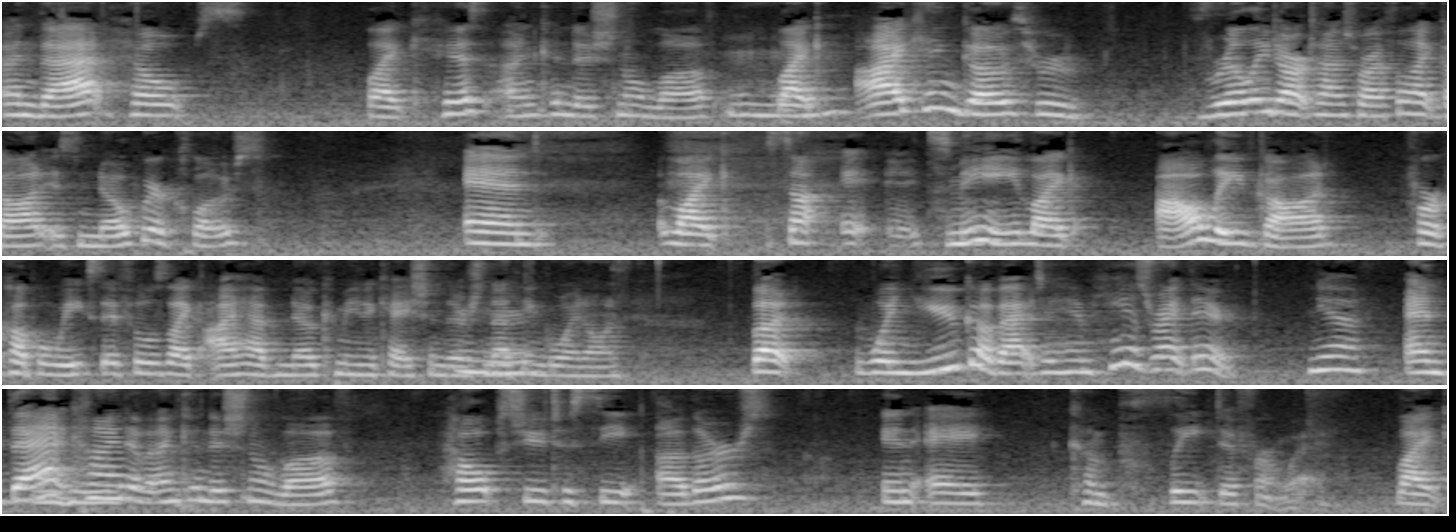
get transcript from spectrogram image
and that helps like his unconditional love Mhm. like i can go through really dark times where i feel like god is nowhere close and like so, it, it's me like i'll leave god for a couple weeks it feels like i have no communication there's Mhm. nothing going on but when you go back to him he is right there Yeah. and that Mhm. kind of unconditional love helps you to see others in a complete different way. Like,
